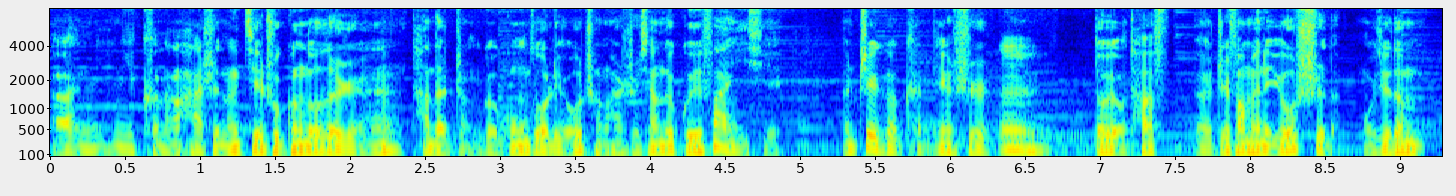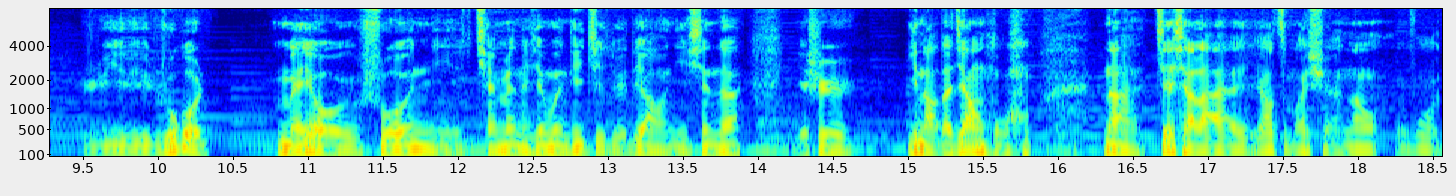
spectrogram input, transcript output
呃，你你可能还是能接触更多的人，他的整个工作流程还是相对规范一些。那这个肯定是嗯都有它呃这方面的优势的。我觉得，如如果没有说你前面那些问题解决掉，你现在也是一脑袋浆糊，那接下来要怎么选呢？我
